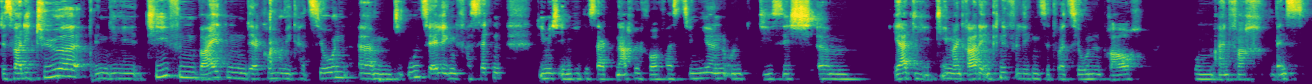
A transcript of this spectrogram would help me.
das war die Tür in die tiefen Weiten der Kommunikation, ähm, die unzähligen Facetten, die mich eben, wie gesagt, nach wie vor faszinieren und die sich ähm, ja, die, die man gerade in kniffligen Situationen braucht, um einfach, wenn es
